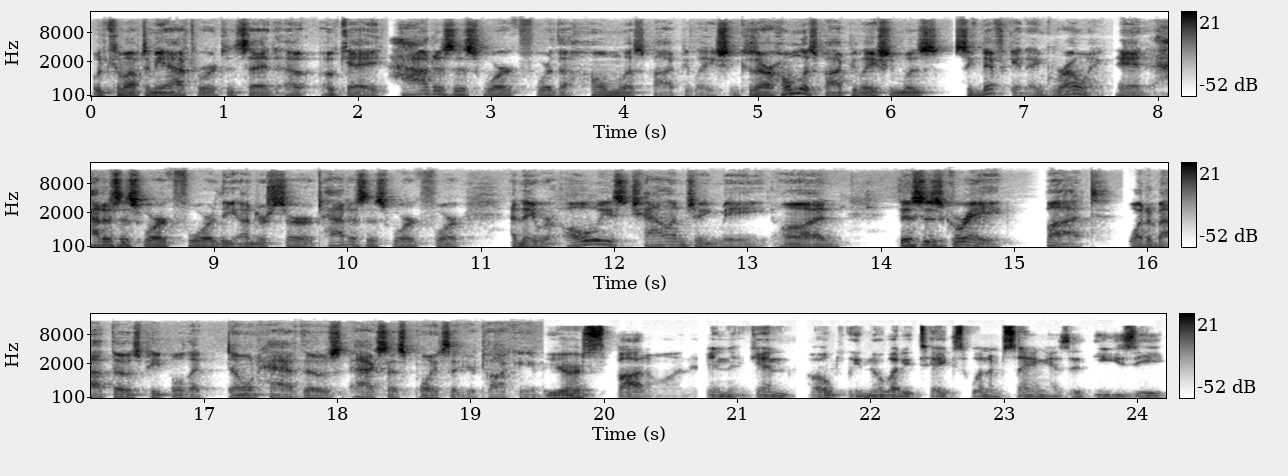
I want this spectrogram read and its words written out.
would come up to me afterwards and said, oh, "Okay, how does this work for the homeless population? Because our homeless population was significant and growing. And how does this work for the underserved? How does this work for?" And they were always challenging me on this is great, but what about those people that don't have those access points that you're talking about? You're spot on. And again, hopefully nobody takes what I'm saying as an easy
